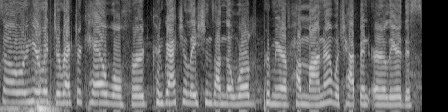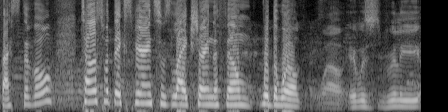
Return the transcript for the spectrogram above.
So we're here with director Keo Woolford. Congratulations on the world premiere of Haumana, which happened earlier this festival. Tell us what the experience was like sharing the film with the world. Wow, it was really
